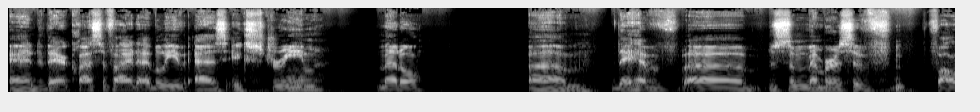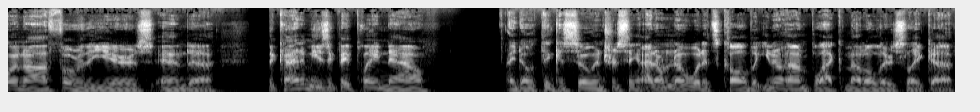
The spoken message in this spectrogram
And they're classified, I believe, as extreme metal. Um, they have uh, some members have fallen off over the years, and uh, the kind of music they play now, I don't think is so interesting. I don't know what it's called, but you know how in black metal there's like a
